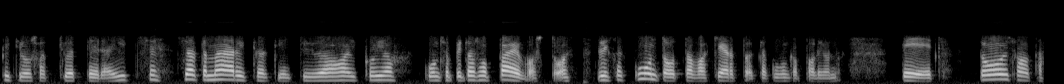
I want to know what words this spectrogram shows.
piti osata työt tehdä itse. Sieltä määriteltiin työaikoja, kun se pitäisi olla päinvastoin. Eli se kuntouttava kertoo, että kuinka paljon teet. Toisaalta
